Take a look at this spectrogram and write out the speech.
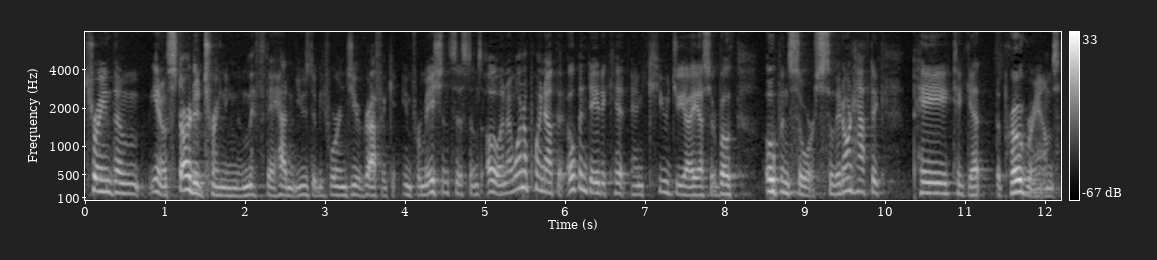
trained them, you know, started training them if they hadn't used it before in geographic information systems. Oh, and I want to point out that Open Data Kit and QGIS are both open source, so they don't have to pay to get the programs,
